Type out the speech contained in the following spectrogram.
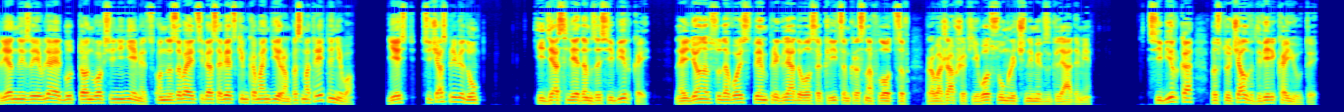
«Пленный заявляет, будто он вовсе не немец, он называет себя советским командиром. Посмотреть на него?» «Есть, сейчас приведу». Идя следом за Сибиркой, Найденов с удовольствием приглядывался к лицам краснофлотцев, провожавших его сумрачными взглядами. Сибирка постучал в дверь каюты.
